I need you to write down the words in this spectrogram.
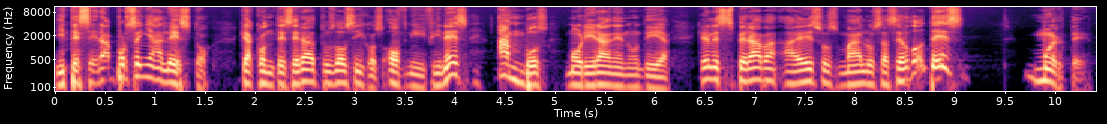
Y te será por señal esto, que acontecerá a tus dos hijos, Ofni y Finés, ambos morirán en un día. ¿Qué les esperaba a esos malos sacerdotes? muerte.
